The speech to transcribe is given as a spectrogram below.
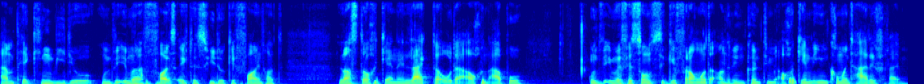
Unpacking-Video und wie immer, falls euch das Video gefallen hat, lasst doch gerne ein Like da oder auch ein Abo und wie immer für sonstige Fragen oder Anregungen könnt ihr mir auch gerne in die Kommentare schreiben.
